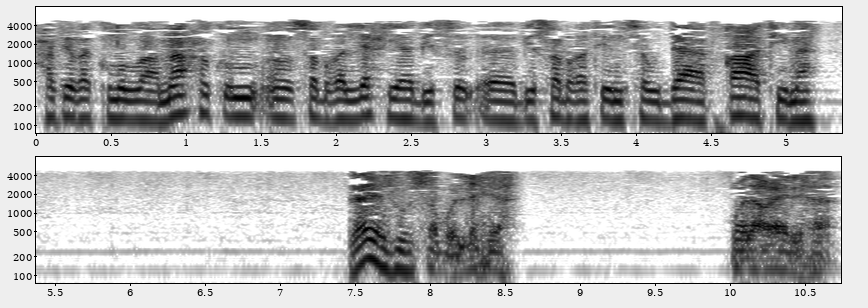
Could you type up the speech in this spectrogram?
حفظكم الله ما حكم صبغ اللحية بصبغة سوداء قاتمة؟ لا يجوز صبغ اللحية ولا غيرها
